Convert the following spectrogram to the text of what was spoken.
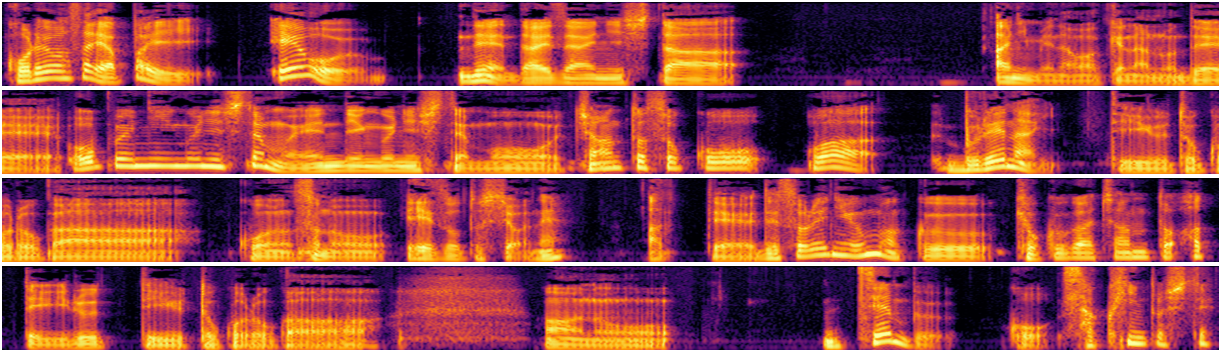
これはさ、やっぱり絵をね、題材にしたアニメなわけなので、オープニングにしてもエンディングにしても、ちゃんとそこはブレないっていうところが、この、その映像としてはね、あって、で、それにうまく曲がちゃんと合っているっていうところが、あの、全部、こう、作品として、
